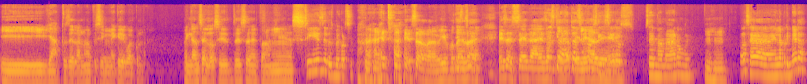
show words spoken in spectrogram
Y ya, pues de la nueva, pues sí me quedo igual con la Venganza de los Sith. Ese para mí es. Sí, es de los mejorcitos. Esa para mí, puta, Es esa, esa escena, esa, es que la esa pelea de- sinceros, se mamaron, güey. Ujú. O sea, en la primera,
